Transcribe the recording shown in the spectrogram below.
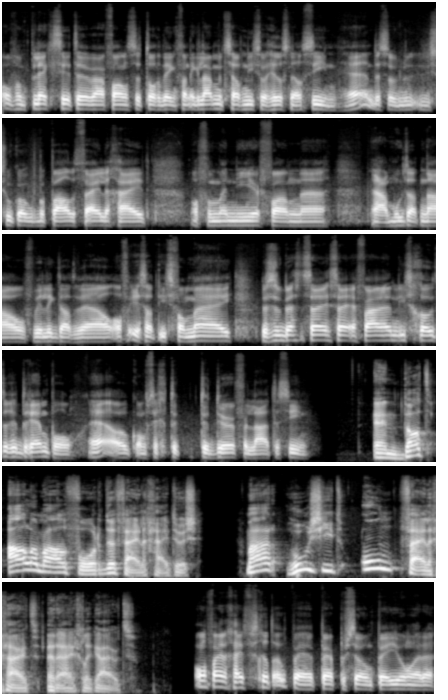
op een plek zitten waarvan ze toch denken van ik laat mezelf niet zo heel snel zien. Hè? Dus die zoeken ook een bepaalde veiligheid of een manier van ja, moet dat nou of wil ik dat wel of is dat iets van mij? Dus het zij, zij ervaren een iets grotere drempel, hè, ook om zich te, te durven laten zien. En dat allemaal voor de veiligheid dus. Maar hoe ziet onveiligheid er eigenlijk uit? Onveiligheid verschilt ook per, per persoon, per jongere.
